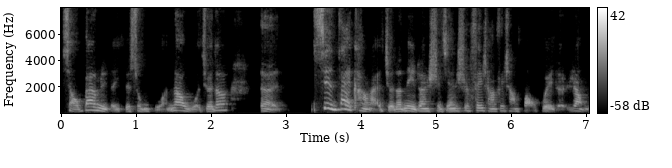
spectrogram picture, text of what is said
小伴侣的一个生活。那我觉得，呃，现在看来，觉得那段时间是非常非常宝贵的，让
